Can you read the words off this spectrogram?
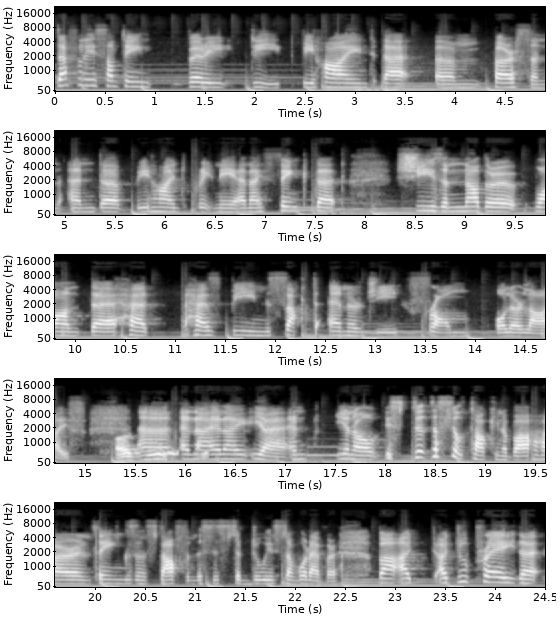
definitely something very deep behind that um, person and uh, behind Britney. And I think that she's another one that had has been sucked energy from all her life. Oh, cool. uh, and I and I yeah, and you know, it's just, just still talking about her and things and stuff and the sister doing stuff, whatever. But I I do pray that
